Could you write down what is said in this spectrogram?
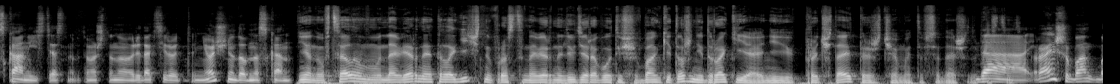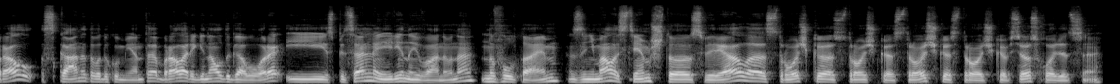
Скан, естественно, потому что, ну, редактировать это не очень удобно скан. Не, ну, в целом, наверное, это логично, просто, наверное, люди, работающие в банке, тоже не дураки, они прочитают, прежде чем это все дальше запустить. Да, раньше банк брал скан этого документа, брал оригинал договора, и специально Ирина Ивановна на full тайм занималась тем, что сверяла строчка, строчка, строчка, строчка, все сходится.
